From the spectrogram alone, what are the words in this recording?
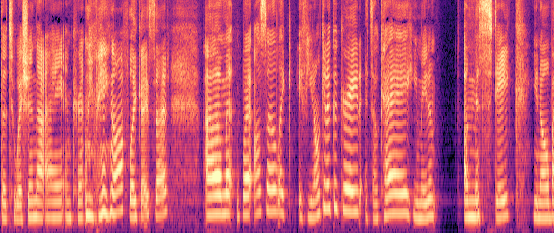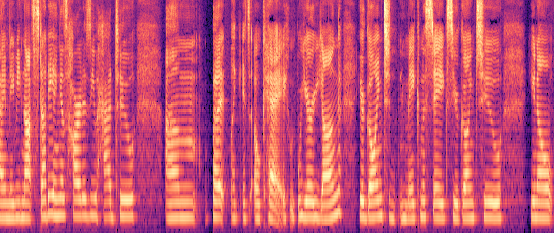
the tuition that I am currently paying off, like I said. Um, but also, like, if you don't get a good grade, it's okay. You made a, a mistake, you know, by maybe not studying as hard as you had to. Um, but like, it's okay. You're young, you're going to make mistakes, you're going to, you know,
